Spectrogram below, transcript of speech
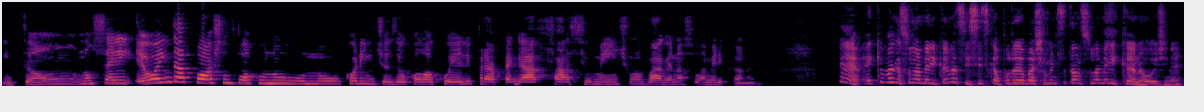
Então, não sei, eu ainda aposto um pouco no, no Corinthians, eu coloco ele para pegar facilmente uma vaga na Sul-Americana. É, é que vaga sul-americana, assim, se escapou do rebaixamento, você tá na sul-americana hoje, né?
